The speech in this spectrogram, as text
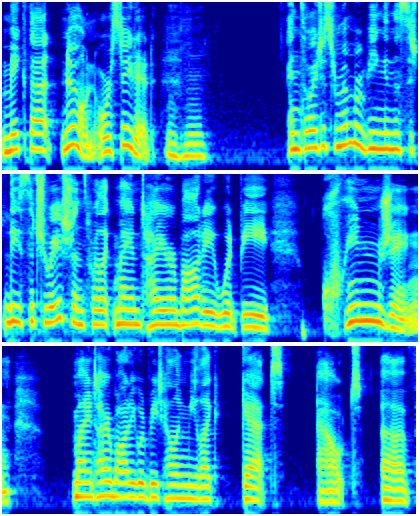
make that known or stated. Mm-hmm. And so I just remember being in this, these situations where like my entire body would be cringing. My entire body would be telling me like, get out of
